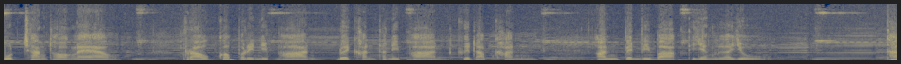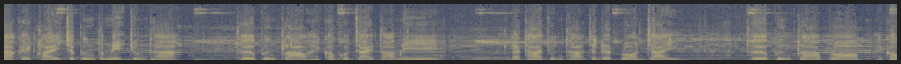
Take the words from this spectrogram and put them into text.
บุตรช่างทองแล้ว เราก็ปรินิพพานด้วยขันธนิพพานคือดับขัน อันเป็นวิบากที่ยังเหลืออยู่ ถ้าใครๆจะพึงตำหนิจุนทะ เธอพึงกล่าวให้เขาเข้าใจตามนี้ และถ้าจุนทะจะเดือดร้อนใจ เธอพึงกล่าวปลอบให้เขา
